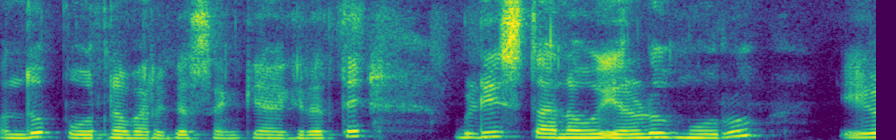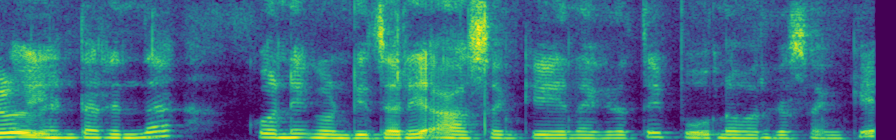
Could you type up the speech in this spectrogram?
ಒಂದು ಪೂರ್ಣ ವರ್ಗ ಸಂಖ್ಯೆ ಆಗಿರುತ್ತೆ. ಬಿಡಿ ಸ್ಥಾನವು ಎರಡು, ಮೂರು, ಏಳು, ಎಂಟರಿಂದ ಕೊನೆಗೊಂಡಿದ್ದರೆ ಆ ಸಂಖ್ಯೆ ಏನಾಗಿರುತ್ತೆ? ಪೂರ್ಣ ವರ್ಗ ಸಂಖ್ಯೆ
